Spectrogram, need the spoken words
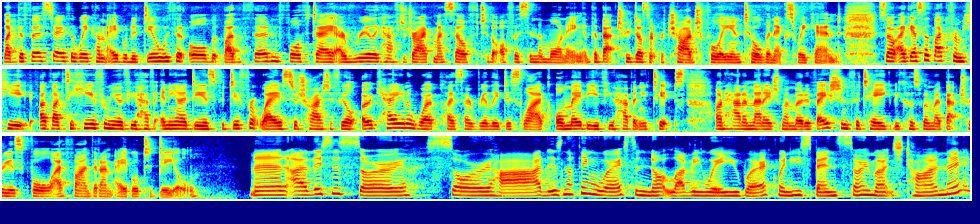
Like the first day of the week, I'm able to deal with it all, but by the third and fourth day, I really have to drag myself to the office in the morning. The battery doesn't recharge fully until the next weekend. So I guess I'd like from here, I'd like to hear from you if you have any ideas for different ways to try to feel okay in a workplace I really dislike, or maybe if you have any tips on how to manage my motivation fatigue because when my battery is full, I find that I'm able to deal. Man, uh, this is so, so hard. There's nothing worse than not loving where you work when you spend so much time there.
